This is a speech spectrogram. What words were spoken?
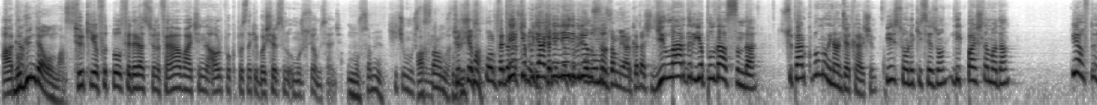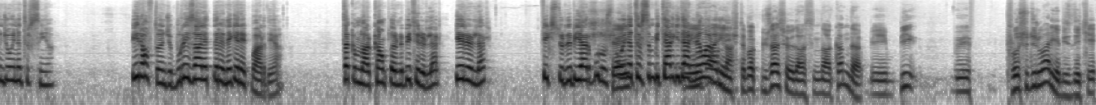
Hakan, Bugün de olmaz. Türkiye Futbol Federasyonu Fenerbahçe'nin Avrupa Kupası'ndaki başarısını umursuyor mu sence? Umursamıyor. Hiç umursamıyor. Asla umursamıyor. Türkiye Düşman. Futbol Federasyonu Tek yapacağı şey ülkedeki neydi biliyor futbolu musun? umursamıyor arkadaşlar. Yıllardır yapıldı aslında. Süper Kupa mı oynanacak kardeşim? Bir sonraki sezon lig başlamadan bir hafta önce oynatırsın ya. Bir hafta önce bu rezaletlere ne gerek vardı ya? Takımlar kamplarını bitirirler, gelirler. Fikstürde bir yer bulursun, Şey- oynatırsın biter gider Şey ne var ya bunda? işte bak güzel söyledi aslında Hakan da. Bir, bir, bir prosedürü var ya bizdeki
